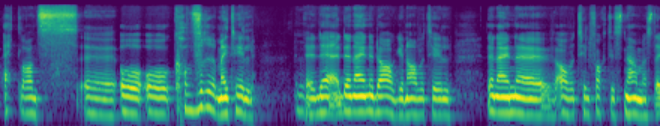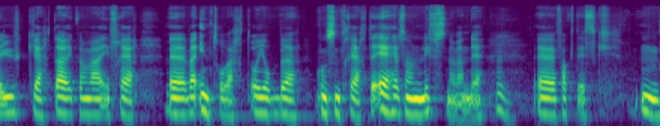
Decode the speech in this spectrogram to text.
et eller annet eh, å, å kavre meg til eh, det, den ene dagen av og til. Den ene av og til faktisk nærmest ei uke der jeg kan være i fred. Eh, være introvert og jobbe konsentrert. Det er helt sånn livsnødvendig, eh, faktisk. Mm.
